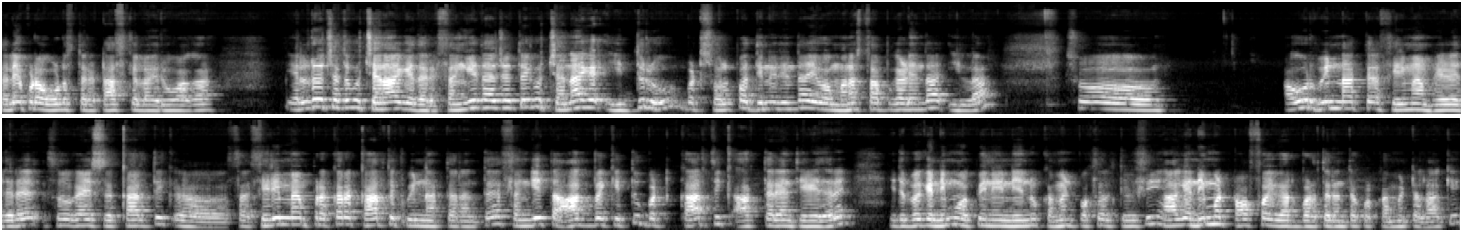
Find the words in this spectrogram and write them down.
ತಲೆ ಕೂಡ ಓಡಿಸ್ತಾರೆ ಟಾಸ್ಕ್ ಎಲ್ಲ ಇರುವಾಗ. ಎಲ್ಲರ ಜೊತೆಗೂ ಚೆನ್ನಾಗಿದ್ದಾರೆ. ಸಂಗೀತ ಜೊತೆಗೂ ಚೆನ್ನಾಗೇ ಇದ್ದರು ಬಟ್ ಸ್ವಲ್ಪ ದಿನದಿಂದ ಇವಾಗ ಮನಸ್ತಾಪಗಳಿಂದ ಇಲ್ಲ. ಸೊ ಅವ್ರು ವಿನ್ ಆಗ್ತಾರೆ ಸಿರಿ ಮ್ಯಾಮ್ ಹೇಳಿದ್ದಾರೆ. So guys Karthik Siri ma'am ಪ್ರಕಾರ ಕಾರ್ತಿಕ್ ವಿನ್ ಆಗ್ತಾರಂತೆ. ಸಂಗೀತ ಆಗಬೇಕಿತ್ತು ಬಟ್ ಕಾರ್ತಿಕ್ ಆಗ್ತಾರೆ ಅಂತ ಹೇಳಿದ್ದಾರೆ. ಇದ್ರ ಬಗ್ಗೆ ನಿಮ್ಮ ಒಪಿನಿಯನ್ ಏನು ಕಮೆಂಟ್ ಬಾಕ್ಸಲ್ಲಿ ತಿಳಿಸಿ. ಹಾಗೆ ನಿಮ್ಮ ಟಾಪ್ ಫೈವ್ ಯಾರು ಬರ್ತಾರೆ ಅಂತ ಕೂಡ ಕಮೆಂಟಲ್ಲಿ ಹಾಕಿ.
